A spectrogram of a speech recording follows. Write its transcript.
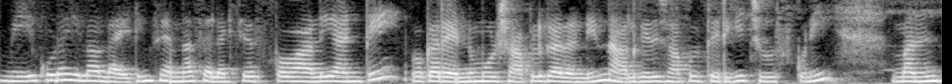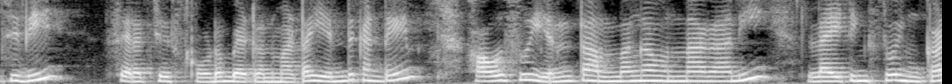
మీరు కూడా ఇలా లైటింగ్స్ ఏమైనా సెలెక్ట్ చేసుకోవాలి అంటే ఒక రెండు మూడు షాపులు కాదండి నాలుగైదు షాపులు తిరిగి చూసుకుని మంచిది సెలెక్ట్ చేసుకోవడం బెటర్ అనమాట ఎందుకంటే హౌస్ ఎంత అందంగా ఉన్నా కానీ లైటింగ్స్తో ఇంకా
